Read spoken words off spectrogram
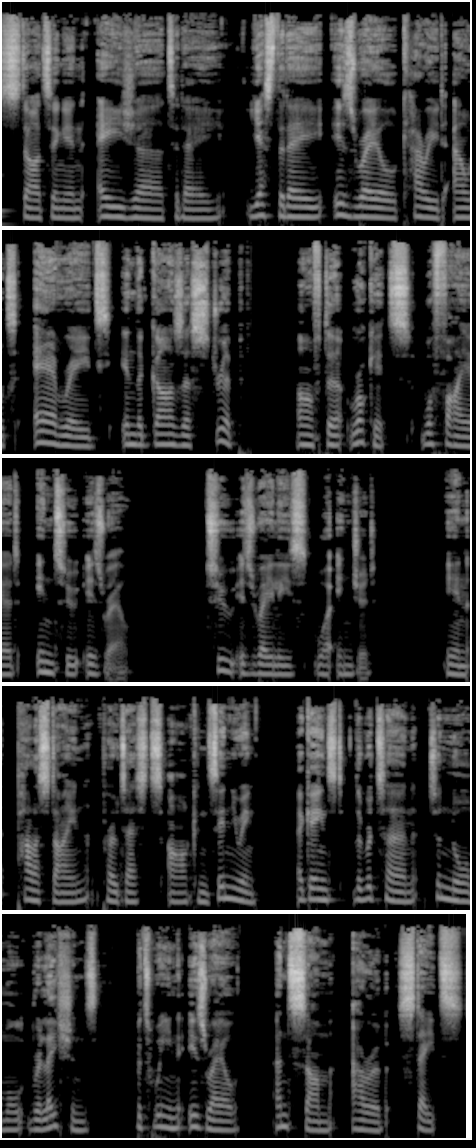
Starting in Asia today, yesterday Israel carried out air raids in the Gaza Strip after rockets were fired into Israel. Two Israelis were injured. In Palestine, protests are continuing against the return to normal relations between Israel and some Arab states.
